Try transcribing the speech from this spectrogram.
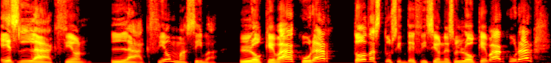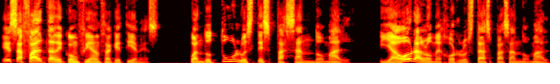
Es la acción, la acción masiva, lo que va a curar todas tus indecisiones, lo que va a curar esa falta de confianza que tienes. Cuando tú lo estés pasando mal, y ahora a lo mejor lo estás pasando mal,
